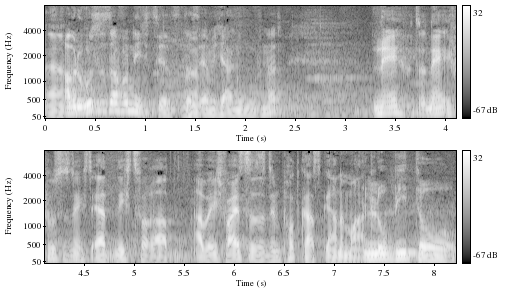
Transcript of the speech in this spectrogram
Ja. Aber du wusstest davon nichts jetzt, dass er mich angerufen hat. Nee, nee, ich wusste es nicht. Er hat nichts verraten. Aber ich weiß, dass er den Podcast gerne mag. Lobito.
